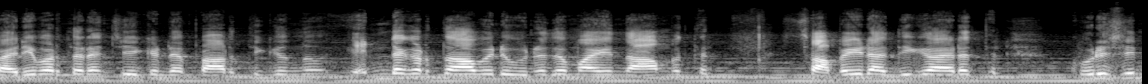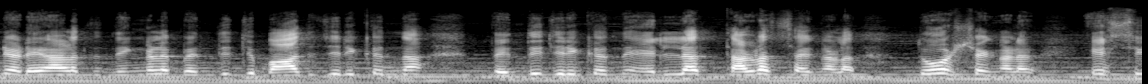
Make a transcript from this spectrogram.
പരിവർത്തനം ചെയ്യിക്കട്ടെ പ്രാർത്ഥിക്കുന്നു. എന്റെ കർത്താവിന്റെ ഉന്നതമായ നാമത്തിൽ സഭയുടെ അധികാരത്തിൽ കുരിശിന്റെ അടയാളത്തിൽ നിങ്ങളെ ബന്ധിച്ച് ബാധിച്ചിരിക്കുന്ന ബന്ധിച്ചിരിക്കുന്ന എല്ലാ തടസ്സങ്ങളും ദോഷങ്ങളും യേശു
